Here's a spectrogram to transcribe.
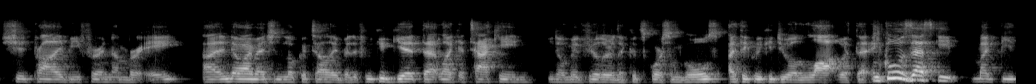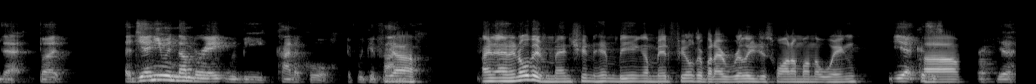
should probably be for a number eight. I know I mentioned Locatelli, but if we could get that like attacking, you know, midfielder that could score some goals, I think we could do a lot with that. And Kulusevski might be that, but a genuine number eight would be kind of cool if we could find. Yeah, and, and I know they've mentioned him being a midfielder, but I really just want him on the wing. Yeah, um, yeah.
